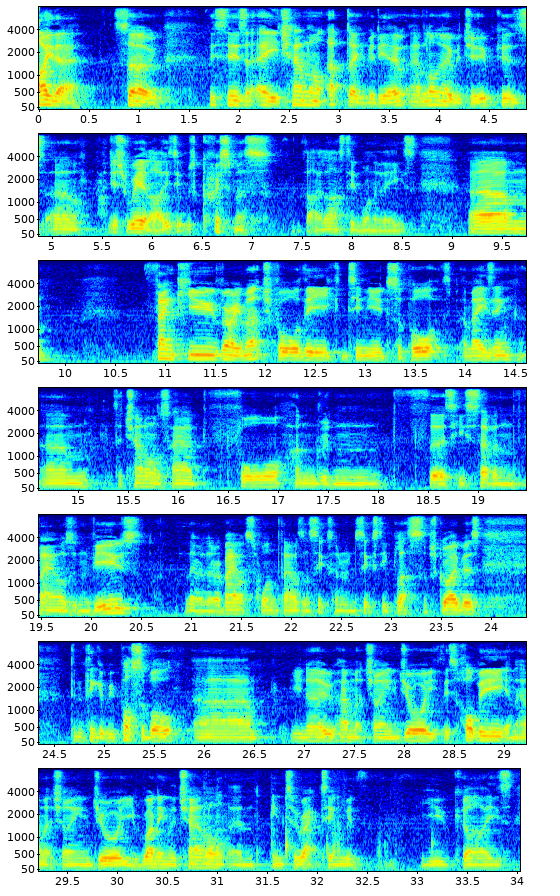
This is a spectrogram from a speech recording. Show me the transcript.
Hi there. So this is a channel update video and long overdue because uh, I just realised it was Christmas that I last did one of these. Um, thank you very much for the continued support. It's amazing. Um, the channel's had 437,000 views, there thereabouts, 1,660 plus subscribers. Didn't think it'd be possible. You know how much I enjoy this hobby and how much I enjoy running the channel and interacting with you guys.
